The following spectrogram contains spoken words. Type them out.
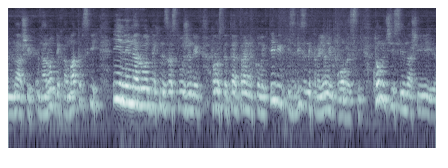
наших народних, аматорських і ненародних, незаслужених, просто театральних колективів із різних районів області, в тому числі наш і, е,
